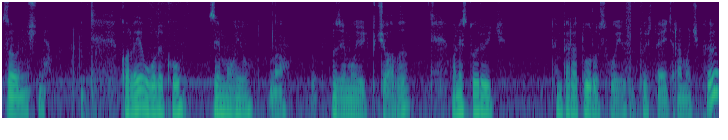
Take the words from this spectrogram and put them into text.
Зовнішня. Коли у вулику зимою, ну, зимують пчоли, вони створюють температуру свою. Тут стоять рамочки,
